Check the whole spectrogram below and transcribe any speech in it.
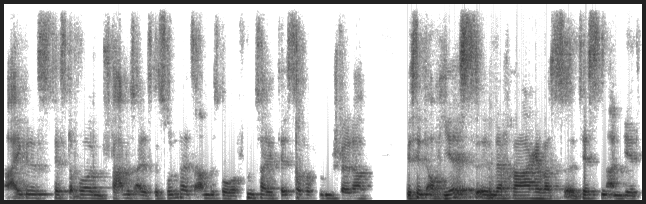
ein eigenes Testlabor im Status eines Gesundheitsamtes, wo wir frühzeitig Tests zur Verfügung gestellt haben. Wir sind auch jetzt in der Frage, was äh, Testen angeht,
